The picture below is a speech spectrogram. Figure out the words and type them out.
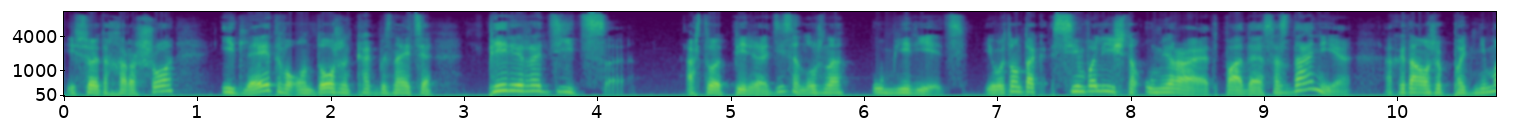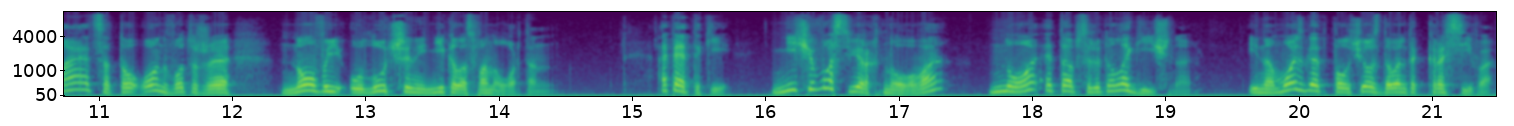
и все это хорошо, и для этого он должен, как бы, знаете, переродиться. А чтобы переродиться, нужно умереть. И вот он так символично умирает, падая со здания, а когда он уже поднимается, то он вот уже новый, улучшенный Николас Ван Ортон. Опять-таки, ничего сверхнового, но это абсолютно логично. И, на мой взгляд, получилось довольно-таки красиво.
